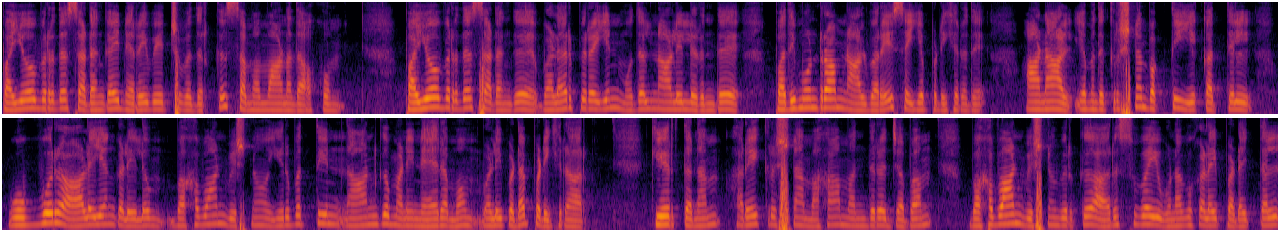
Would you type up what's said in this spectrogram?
பயோவிரத சடங்கை நிறைவேற்றுவதற்கு சமமானதாகும். பயோவிரத சடங்கு வளர்பிறையின் முதல் நாளிலிருந்து பதிமூன்றாம் நாள் வரை செய்யப்படுகிறது. ஆனால் எமது கிருஷ்ண பக்தி இயக்கத்தில் ஒவ்வொரு ஆலயங்களிலும் பகவான் விஷ்ணு இருபத்தி நான்கு மணி நேரமும் வழிபடப்படுகிறார். கீர்த்தனம் ஹரே கிருஷ்ண மகா மந்திர ஜபம் பகவான் விஷ்ணுவிற்கு அறுசுவை உணவுகளை படைத்தல்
